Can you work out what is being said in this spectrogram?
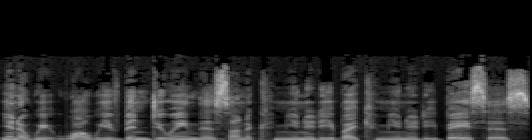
you know we while we've been doing this on a community by community basis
